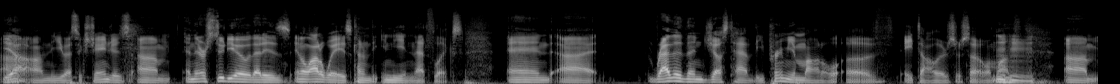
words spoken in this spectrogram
uh, Yeah. on the U.S. exchanges. Um, and they're a studio that is, in a lot of ways, kind of the Indian Netflix. And uh, rather than just have the premium model of $8 or so a month, um,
